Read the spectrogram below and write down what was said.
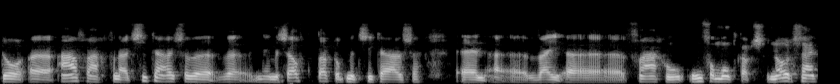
door uh, aanvragen vanuit ziekenhuizen. We, we, nemen zelf contact op met ziekenhuizen en uh, wij uh, vragen hoe, hoeveel mondkapjes er nodig zijn.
